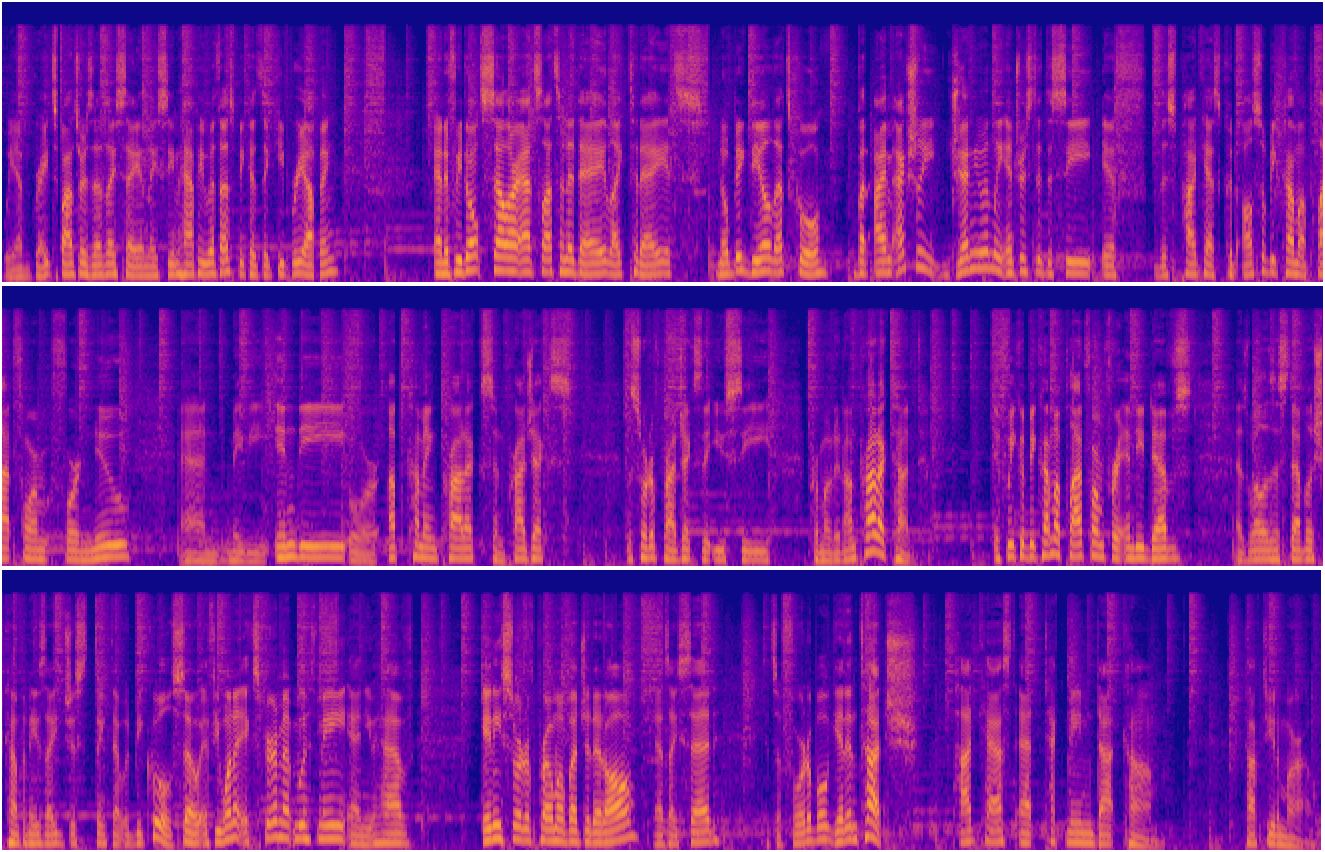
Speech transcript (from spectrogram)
We have great sponsors, as I say, and they seem happy with us because they keep re upping. And if we don't sell our ad slots in a day, like today, it's no big deal. That's cool. But I'm actually genuinely interested to see if this podcast could also become a platform for new and maybe indie or upcoming products and projects, the sort of projects that you see promoted on Product Hunt if we could become a platform for indie devs as well as established companies, I just think that would be cool. So if you want to experiment with me and you have any sort of promo budget at all, as I said, it's affordable. Get in touch. Podcast at techmeme.com. Talk to you tomorrow.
